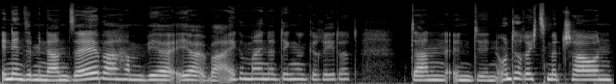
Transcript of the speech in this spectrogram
In den Seminaren selber haben wir eher über allgemeine Dinge geredet. Dann in den Unterrichtsmitschauen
